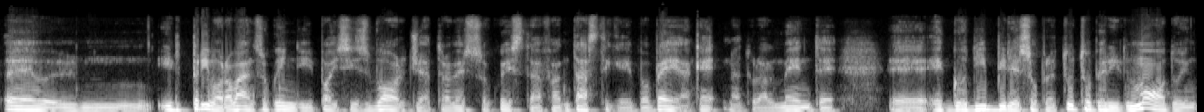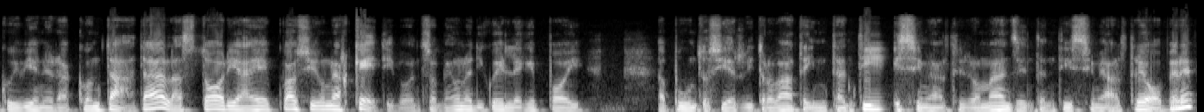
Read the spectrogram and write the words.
Eh, il primo romanzo quindi poi si svolge attraverso questa fantastica epopea che naturalmente eh, è godibile soprattutto per il modo in cui viene raccontata. La storia è quasi un archetipo, insomma è una di quelle che poi appunto si è ritrovata in tantissimi altri romanzi, in tantissime altre opere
